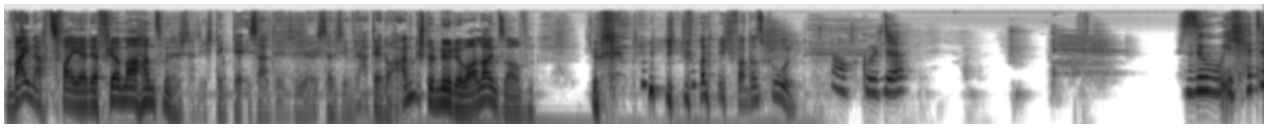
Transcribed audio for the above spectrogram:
Weihnachtsfeier der Firma Hans Müller, ich denke, der ist halt, ich sag, hat der doch angestimmt? Nö, der war allein saufen. ich, fand, ich fand das cool. Auch gut, ja. So, ich hätte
